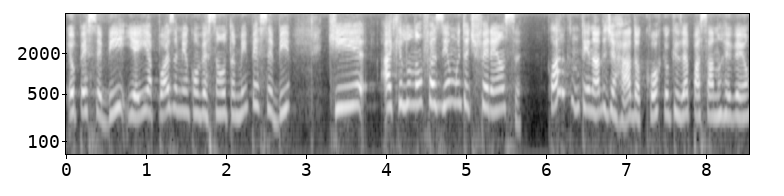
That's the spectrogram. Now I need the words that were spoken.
eu percebi, e aí após a minha conversão eu também percebi, que aquilo não fazia muita diferença. Claro que não tem nada de errado a cor que eu quiser passar no Réveillon.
